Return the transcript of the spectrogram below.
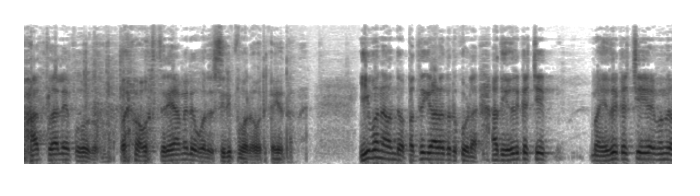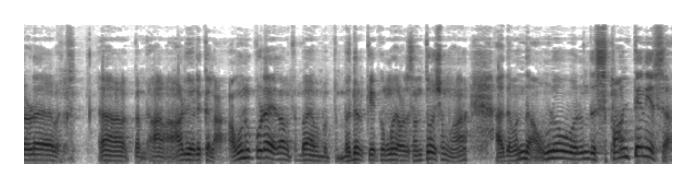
பார்த்தாலே போதும். அவர் தெரியாமலே ஒரு சிரிப்பு வரும் ஒரு கையை தானே ஈவன் அந்த பத்திரிகையாளர்கள் கூட அது எதிர்கட்சி எதிர்கட்சி வந்து அவரோட ஆளு இருக்கலாம் அவனுக்கு கூட ஏதாவது பதில் கேட்கும்போது அவ்வளவு சந்தோஷமா அதை வந்து அவ்வளோ வந்து ஸ்பான்டேனியஸா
